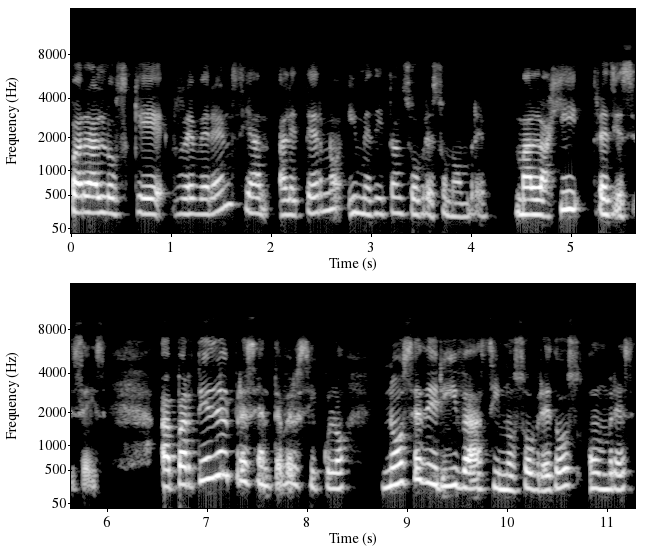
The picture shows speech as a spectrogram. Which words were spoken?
para los que reverencian al Eterno y meditan sobre su nombre. Malají 3:16. A partir del presente versículo, no se deriva sino sobre dos hombres,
